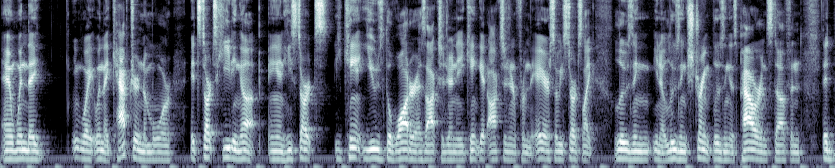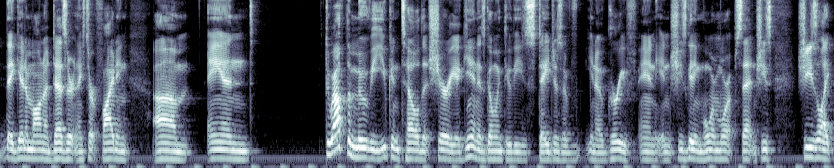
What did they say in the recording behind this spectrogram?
And when they wait when they capture Namor, it starts heating up and he starts he can't use the water as oxygen and he can't get oxygen from the air so he starts like losing you know losing strength losing his power and stuff and they, they get him on a desert and they start fighting um, and throughout the movie, you can tell that Shuri again is going through these stages of you know grief, and and she's getting more and more upset, and she's she's like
